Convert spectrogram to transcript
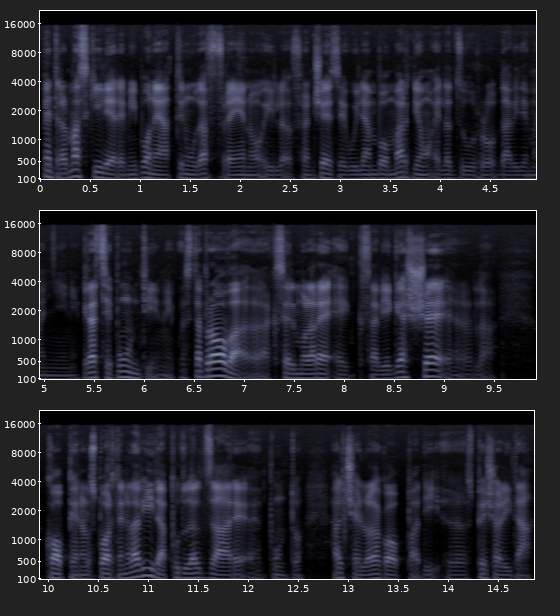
mentre al maschile Remy Bonnet ha tenuto a freno il francese William Bombardion e l'azzurro Davide Magnini. Grazie ai punti in questa prova, Axel Molaré e Xavier Gachet, eh, la coppia nello sport e nella vita, ha potuto alzare eh, appunto al cielo la coppa di eh, specialità.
